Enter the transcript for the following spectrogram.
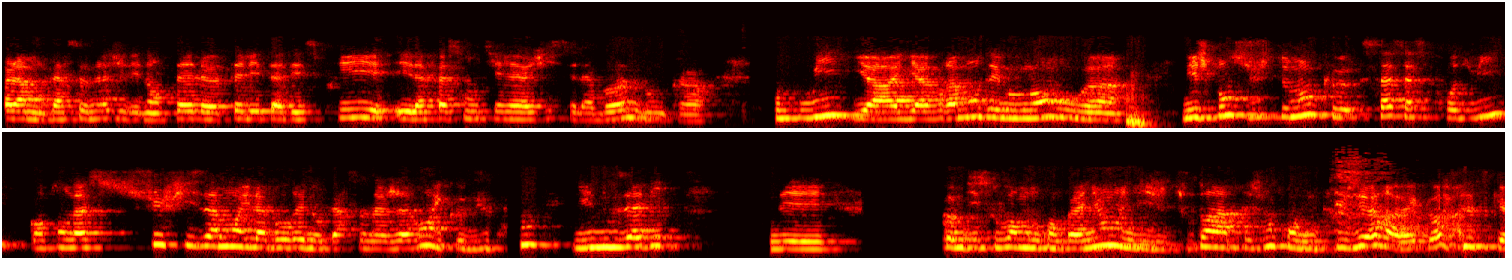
voilà, mon personnage, il est dans tel, tel état d'esprit et, la façon dont il réagit, c'est la bonne. Donc, euh, donc oui, il y a, y a, vraiment des moments où. Euh, mais je pense justement que ça, ça se produit quand on a suffisamment élaboré nos personnages avant et que du coup, ils nous habitent. Mais comme dit souvent mon compagnon, il dit j'ai tout le temps l'impression qu'on est plusieurs avec toi parce que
